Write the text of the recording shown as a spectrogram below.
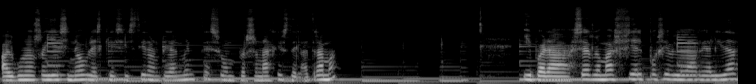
algunos reyes y nobles que existieron realmente son personajes de la trama y para ser lo más fiel posible a la realidad,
